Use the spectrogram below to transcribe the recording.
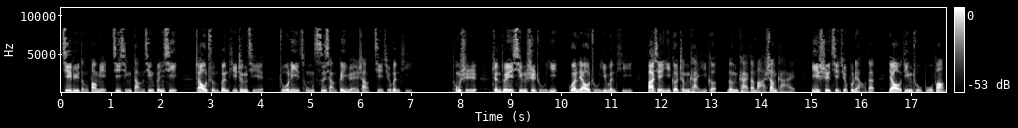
纪律等方面进行党性分析，找准问题症结，着力从思想根源上解决问题。同时，针对形式主义、官僚主义问题。发现一个整改一个，能改的马上改，一时解决不了的要盯住不放，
